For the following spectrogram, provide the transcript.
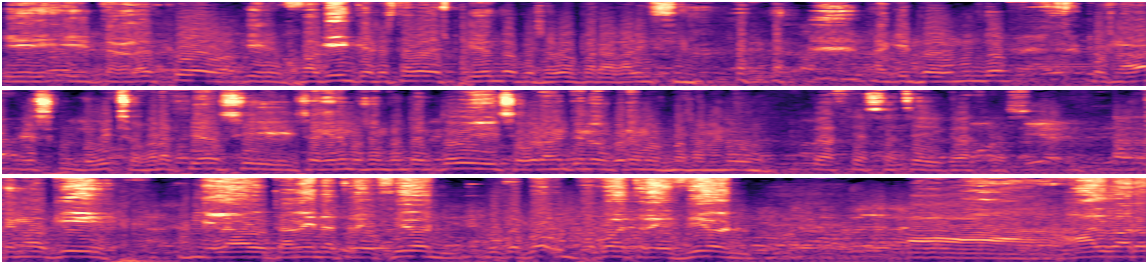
Y, y te agradezco aquí, Joaquín, que se estaba despidiendo, que se va para Galicia. aquí todo el mundo. Pues nada, eso, lo dicho, gracias y seguiremos en contacto y seguramente nos veremos más a menudo. Gracias ti, gracias. Tengo aquí a mi lado también a traición, un poco, un poco de traición, a Álvaro,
